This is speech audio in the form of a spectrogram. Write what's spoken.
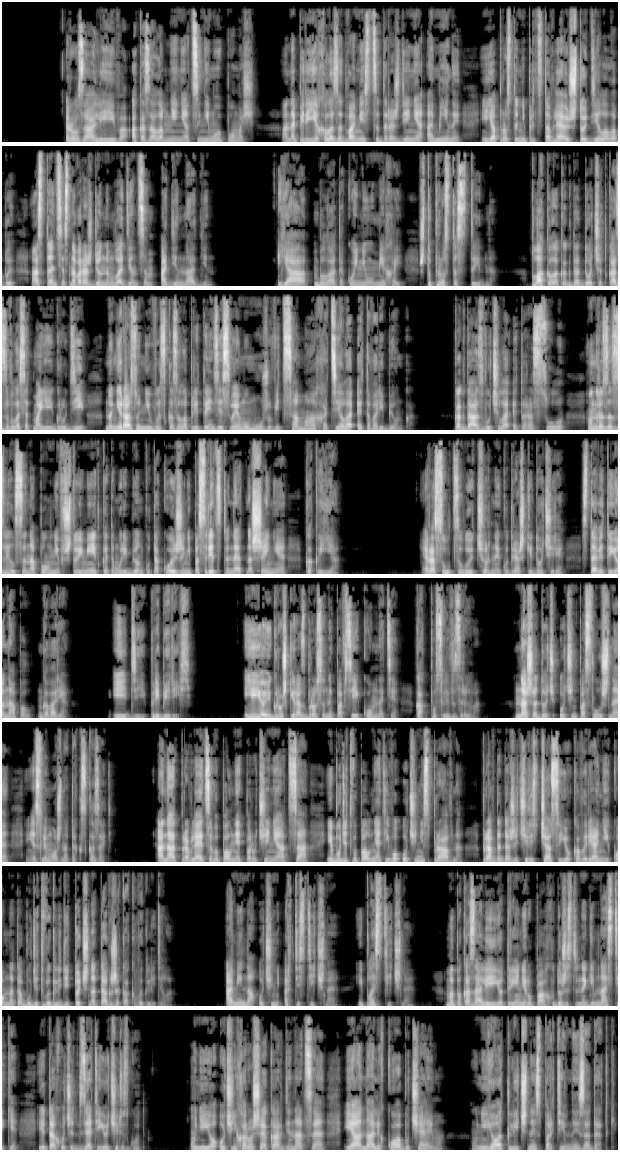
Роза Алиева оказала мне неоценимую помощь. Она переехала за два месяца до рождения Амины, и я просто не представляю, что делала бы, останься с новорожденным младенцем один на один. Я была такой неумехой, что просто стыдно. Плакала, когда дочь отказывалась от моей груди, но ни разу не высказала претензий своему мужу, ведь сама хотела этого ребенка. Когда озвучила это Расулу, он разозлился, напомнив, что имеет к этому ребенку такое же непосредственное отношение, как и я. Расул целует черные кудряшки дочери, ставит ее на пол, говоря «Иди, приберись». Ее игрушки разбросаны по всей комнате, как после взрыва. Наша дочь очень послушная, если можно так сказать. Она отправляется выполнять поручение отца и будет выполнять его очень исправно, Правда, даже через час ее ковыряний комната будет выглядеть точно так же, как выглядела. Амина очень артистичная и пластичная. Мы показали ее тренеру по художественной гимнастике, и та хочет взять ее через год. У нее очень хорошая координация, и она легко обучаема. У нее отличные спортивные задатки.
